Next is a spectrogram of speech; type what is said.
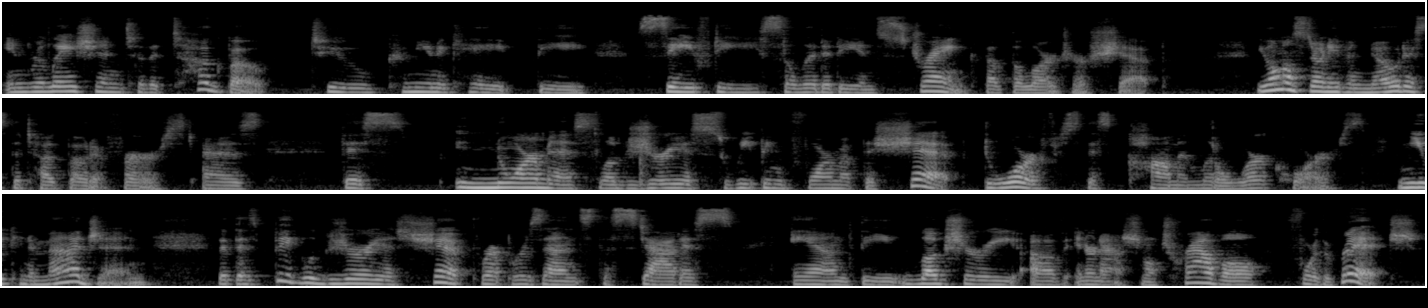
in relation to the tugboat to communicate the safety, solidity, and strength of the larger ship. You almost don't even notice the tugboat at first as this enormous, luxurious, sweeping form of the ship dwarfs this common little workhorse. And you can imagine that this big, luxurious ship represents the status and the luxury of international travel for the rich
